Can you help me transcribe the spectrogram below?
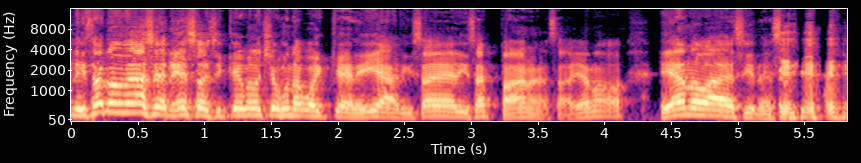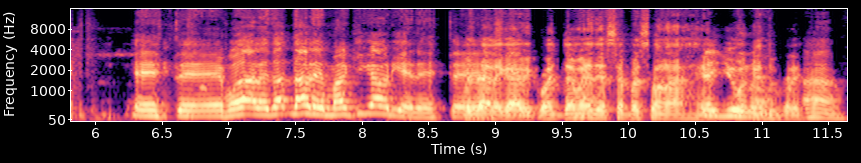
Lisa no me va a hacer eso, decir que me lo hecho es una porquería. Lisa, Lisa es pana, o sea, ella no, ella no va a decir eso. este, pues dale, da- dale, Mark y Gabriel. Este, Pues dale, Gaby, de cuéntame de ese personaje. de ¿Por qué Juno. tú crees? Ajá.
